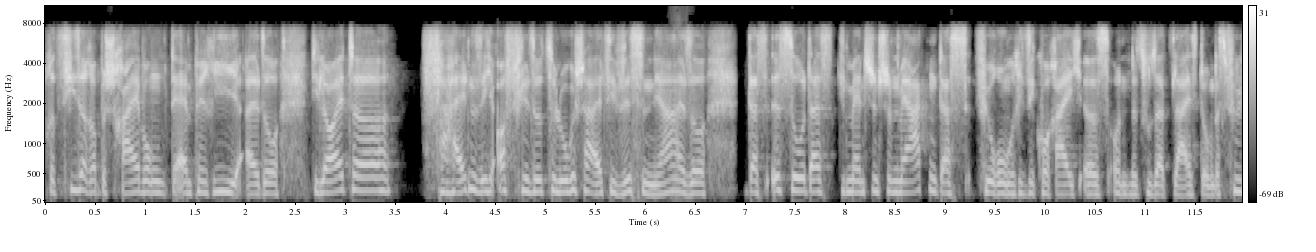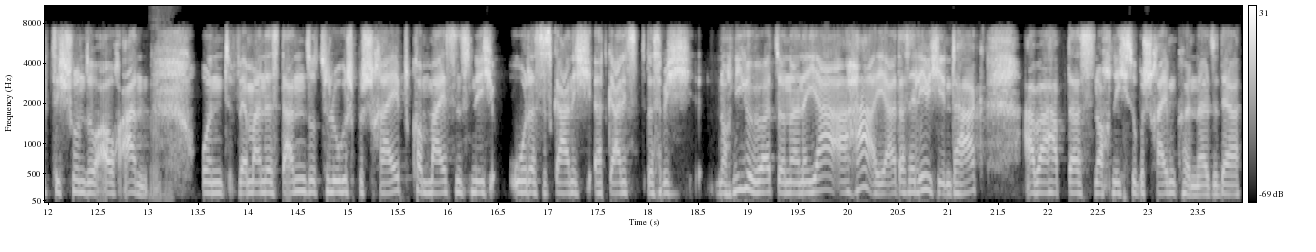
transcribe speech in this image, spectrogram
präzisere Beschreibung der Empirie. Also die Leute verhalten sich oft viel soziologischer, als sie wissen. Ja, also das ist so, dass die Menschen schon merken, dass Führung risikoreich ist und eine Zusatzleistung. Das fühlt sich schon so auch an. Mhm. Und wenn man es dann soziologisch beschreibt, kommt meistens nicht, oh, das ist gar nicht, hat gar nichts, das habe ich noch nie gehört, sondern ja, aha, ja, das erlebe ich jeden Tag, aber habe das noch nicht so beschreiben können. Also der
